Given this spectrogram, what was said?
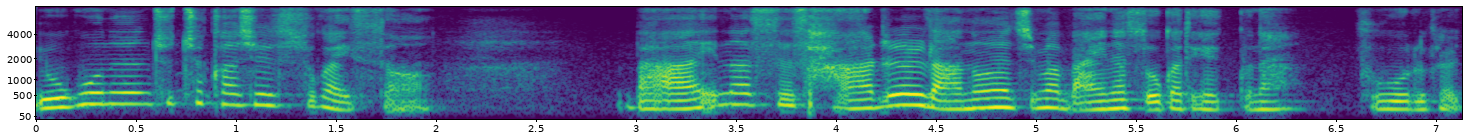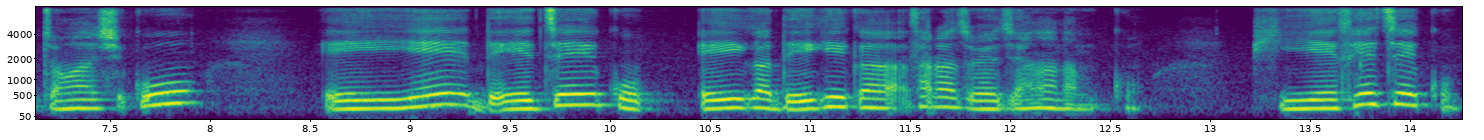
요거는 추측하실 수가 있어. 마이너스 4를 나눠야지만 마이너스 5가 되겠구나. 부호를 결정하시고 a의 4제곱, a가 4개가 사라져야지 하나 남고 b의 세제곱,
